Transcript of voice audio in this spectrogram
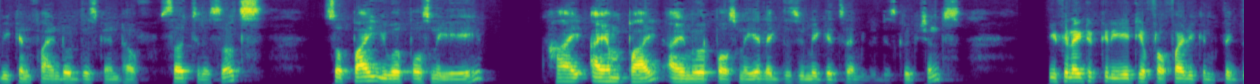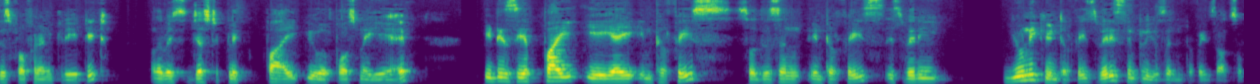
we can find out this kind of search results. So pi your personal AI Hi, I am Pi. I am your person here. Like this, you may get some descriptions. If you like to create your profile, you can click this profile and create it. Otherwise, just click Pi, your personal AI. It is a Pi AI interface. So this is an interface. It's very unique interface, very simple user interface also.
